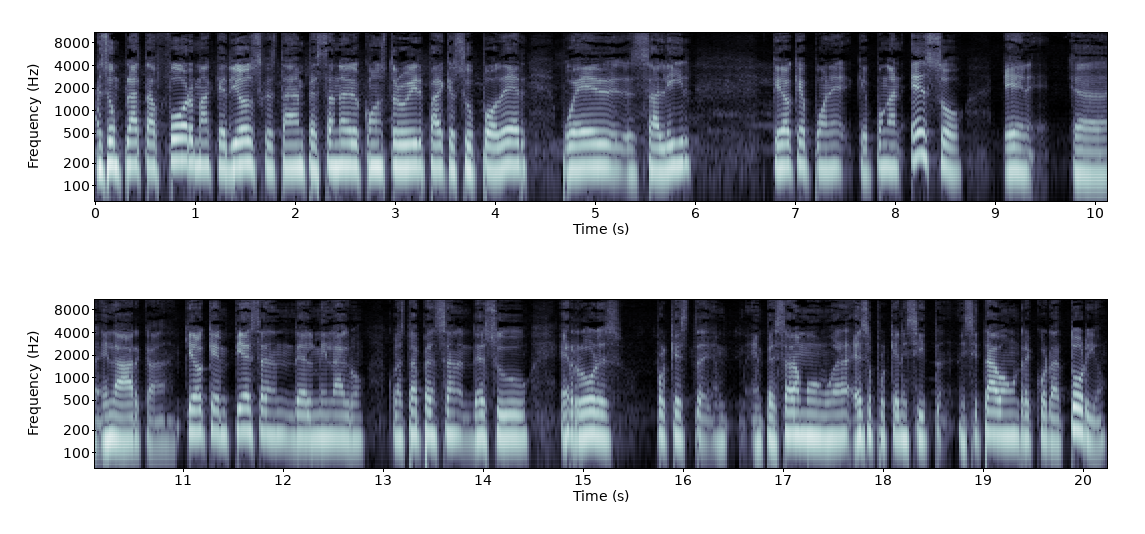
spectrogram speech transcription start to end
Es una plataforma que Dios está empezando a construir para que su poder pueda salir quiero que, pone, que pongan eso en, eh, en la arca. Quiero que empiecen del milagro. Cuando están pensando de sus errores, porque este, em, empezaron a murmurar eso porque necesita, necesitaba un recordatorio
